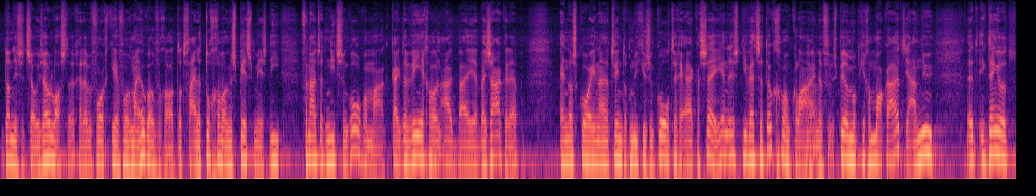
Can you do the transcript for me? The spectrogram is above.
dan is het sowieso lastig. Daar hebben we vorige keer volgens mij ook over gehad. Dat Feyenoord toch gewoon een spits mist die vanuit het niets een goal kan maken. Kijk, dan win je gewoon uit bij, eh, bij Zagreb. En dan scoor je na 20 minuutjes een goal tegen RKC. En dan is die wedstrijd ook gewoon klaar. Ja. En dan speel je hem op je gemak uit. Ja, nu, het, ik denk dat het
